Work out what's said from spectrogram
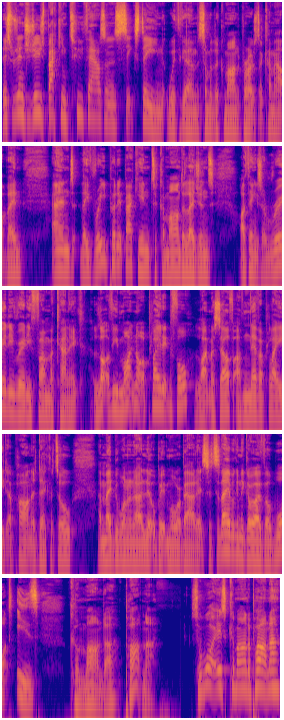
This was introduced back in 2016 with um, some of the Commander products that come out then, and they've re-put it back into Commander Legends. I think it's a really, really fun mechanic. A lot of you might not have played it before, like myself. I've never played a partner deck at all, and maybe want to know a little bit more about it. So today we're going to go over what is Commander Partner. So what is Commander Partner?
